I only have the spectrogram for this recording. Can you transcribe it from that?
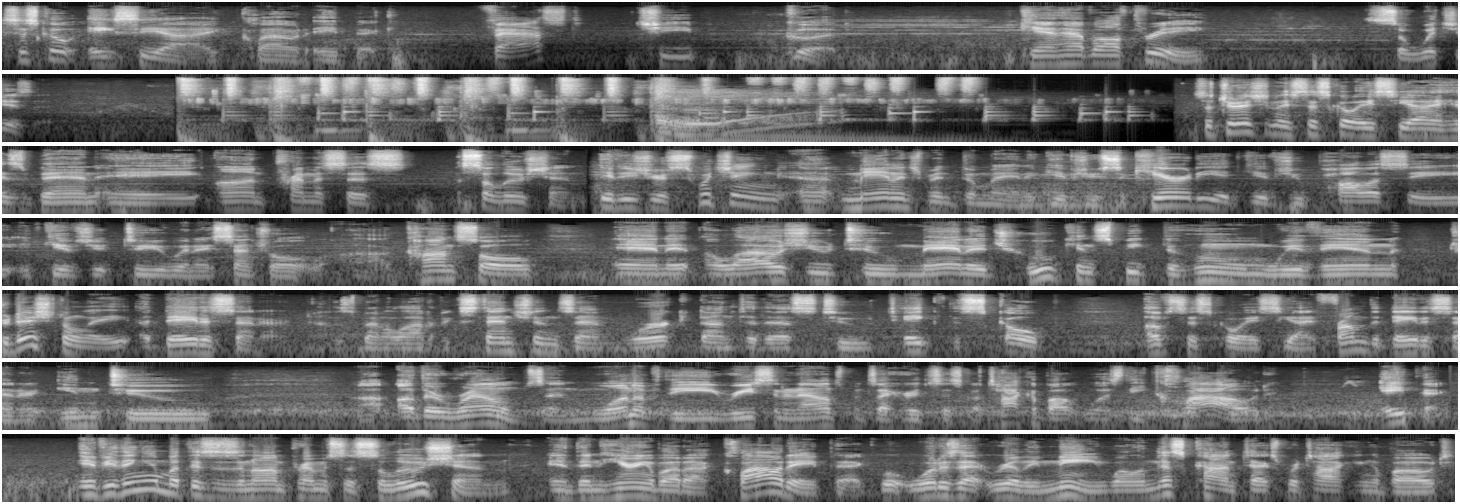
Cisco ACI Cloud APIC. Fast, cheap, good. You can't have all three, so which is it? So traditionally, Cisco ACI has been a on-premises solution. It is your switching uh, management domain. It gives you security, it gives you policy, it gives it to you in a central uh, console, and it allows you to manage who can speak to whom within traditionally a data center. Now, there's been a lot of extensions and work done to this to take the scope of Cisco ACI from the data center into uh, other realms. And one of the recent announcements I heard Cisco talk about was the cloud APIC. If you're thinking about this as an on-premises solution and then hearing about a cloud APIC, what does that really mean? Well, in this context, we're talking about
